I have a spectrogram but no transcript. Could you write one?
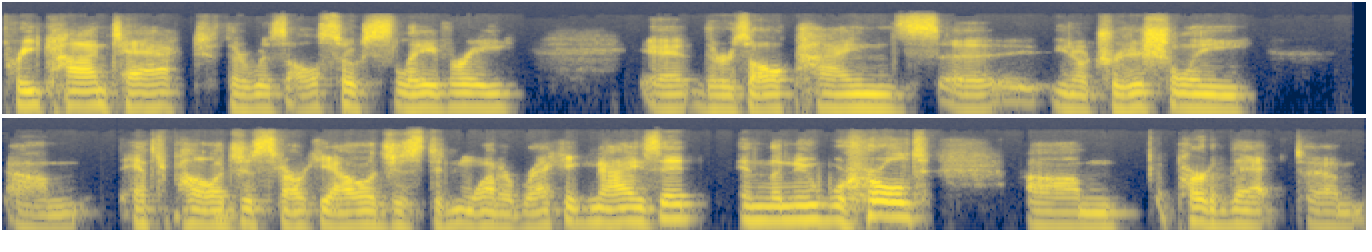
pre-contact there was also slavery there's all kinds uh, you know traditionally um, anthropologists and archaeologists didn't want to recognize it in the new world um, part of that um,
